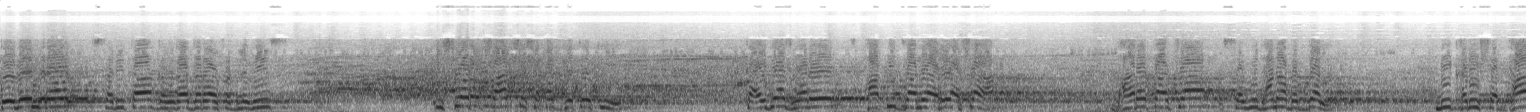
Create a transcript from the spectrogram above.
देवेंद्र सरिता गंगाधरराव फडणवीस ईश्वर साक्ष शपथ घेतो की कायद्याद्वारे स्थापित झाले आहे अशा भारताच्या संविधानाबद्दल मी खरी श्रद्धा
